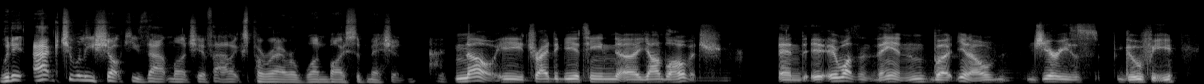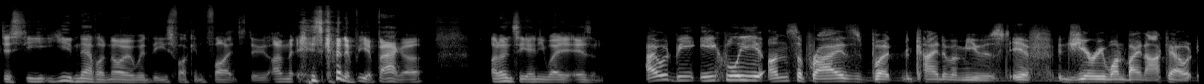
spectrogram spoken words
would it actually shock you that much if Alex Pereira won by submission? No, he tried to guillotine uh, Jan Blachowicz. And it, it wasn't then, but you know, Jiri's goofy. Just you, you never know with these fucking fights, dude. I'm, it's going to be a banger. I don't see any way it isn't. I would be equally unsurprised but kind of amused if Jiri won by knockout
